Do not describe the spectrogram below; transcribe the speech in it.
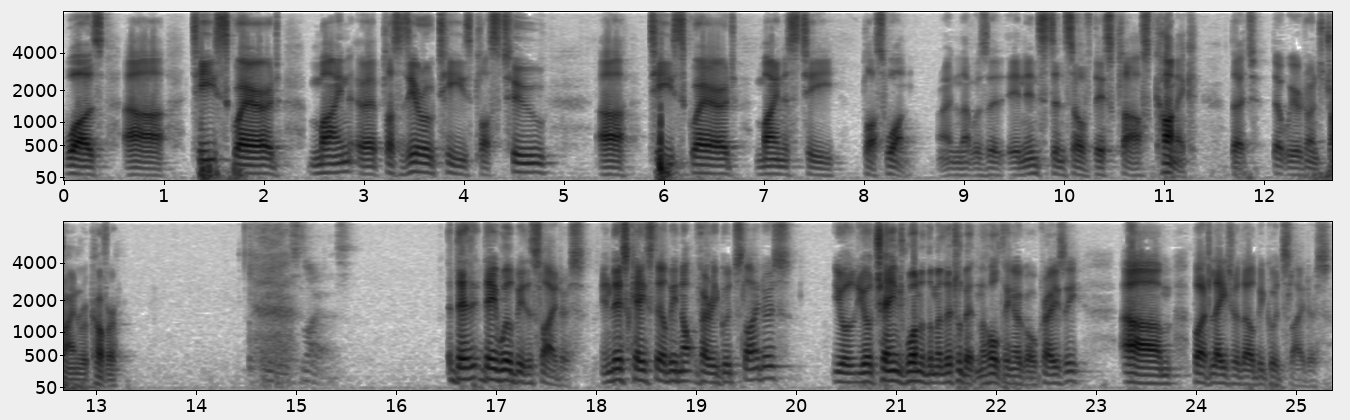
was uh, t squared min, uh, plus 0 t's plus 2, uh, t squared minus t plus 1. Right? And that was a, an instance of this class conic that, that we were going to try and recover. They, they will be the sliders. In this case, they'll be not very good sliders. You'll, you'll change one of them a little bit and the whole thing will go crazy. Um, but later they'll be good sliders.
